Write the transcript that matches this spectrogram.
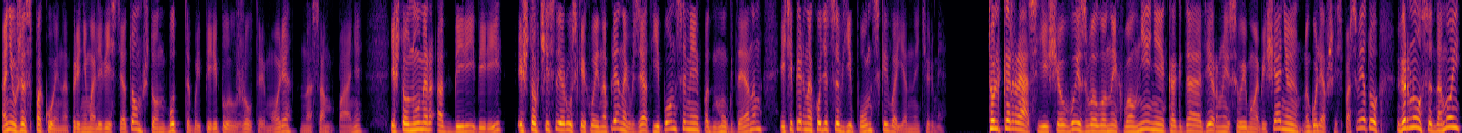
Они уже спокойно принимали вести о том, что он будто бы переплыл Желтое море на Сампане, и что он умер от Бери-Бери, и что в числе русских военнопленных взят японцами под Мукденом и теперь находится в японской военной тюрьме. Только раз еще вызвал он их волнение, когда, верный своему обещанию, нагулявшись по свету, вернулся домой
